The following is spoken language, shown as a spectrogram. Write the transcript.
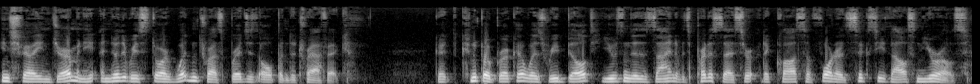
In Schwerin, Germany, a newly restored wooden truss bridge is open to traffic. Knüppelbrücke was rebuilt using the design of its predecessor at a cost of 460,000 euros.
